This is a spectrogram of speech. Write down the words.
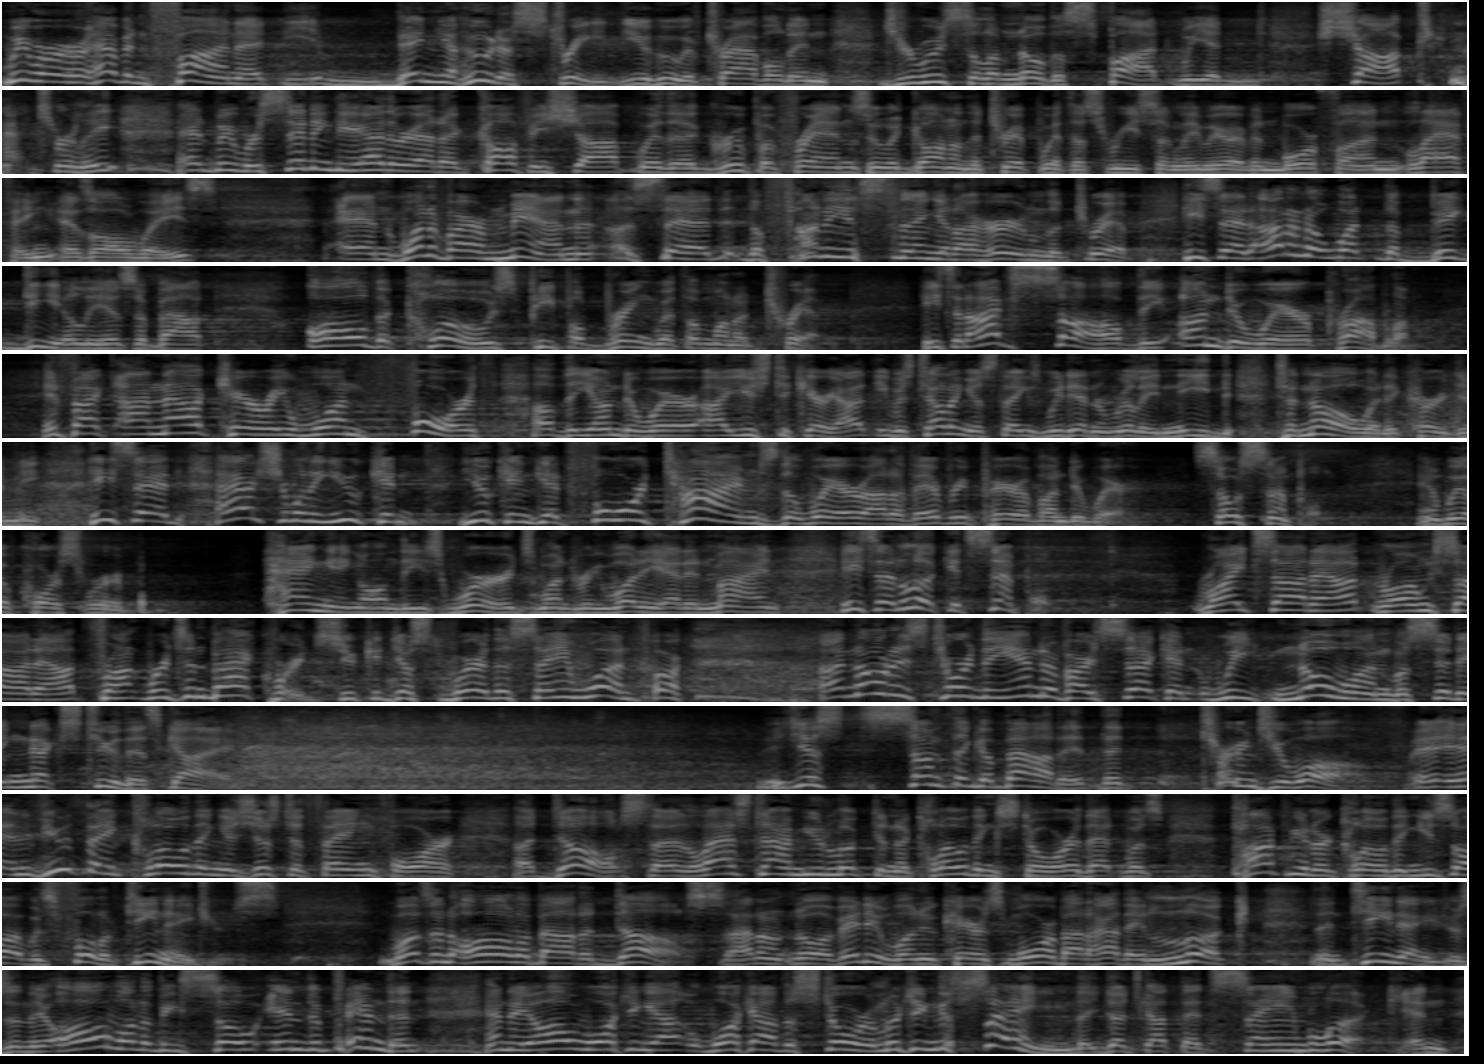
We were having fun at Ben Yehuda Street. You who have traveled in Jerusalem know the spot. We had shopped, naturally, and we were sitting together at a coffee shop with a group of friends who had gone on the trip with us recently. We were having more fun, laughing as always. And one of our men uh, said the funniest thing that I heard on the trip. He said, I don't know what the big deal is about all the clothes people bring with them on a trip. He said, I've solved the underwear problem. In fact, I now carry one fourth of the underwear I used to carry. I, he was telling us things we didn't really need to know. It occurred to me. He said, actually, you can, you can get four times the wear out of every pair of underwear. So simple. And we, of course, were hanging on these words, wondering what he had in mind. He said, look, it's simple right side out, wrong side out, frontwards and backwards. You could just wear the same one. For I noticed toward the end of our second week, no one was sitting next to this guy. There's just something about it that turns you off. And if you think clothing is just a thing for adults, the last time you looked in a clothing store that was popular clothing, you saw it was full of teenagers wasn't all about adults. I don't know of anyone who cares more about how they look than teenagers. And they all want to be so independent and they all walking out, walk out of the store looking the same. They just got that same look. And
